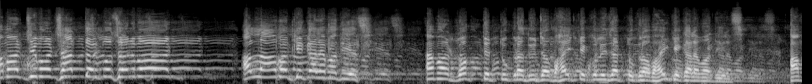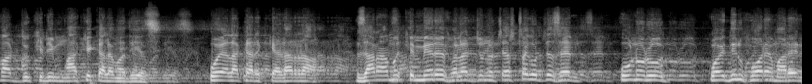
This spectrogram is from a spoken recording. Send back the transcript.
আমার জীবন সার্থক মুসলমান। আল্লাহ আমাকে কালেমা দিয়েছে। আমার রক্তের টুকরা দুইটা ভাইকে, কলেজার টুকরা ভাইকে কালেমা দিয়েছে। আমার দুঃখিনী মাকে কালেমা দিয়েছে। ওই এলাকার ক্যাডাররা, যারা আমাকে মেরে ফেলার জন্য চেষ্টা করতেছেন, অনুরোধ, কয়দিন পরে মারেন।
